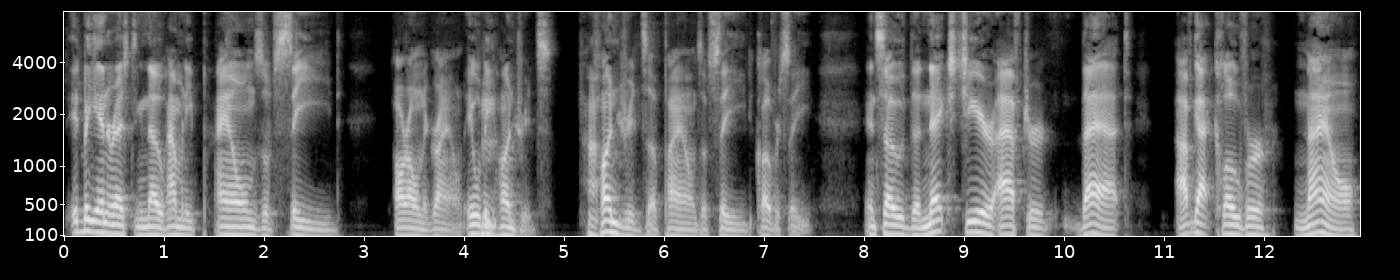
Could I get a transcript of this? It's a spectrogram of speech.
it'd be interesting to know how many pounds of seed are on the ground. It would be hundreds. Hundreds of pounds of seed, clover seed. And so the next year after that, I've got clover now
